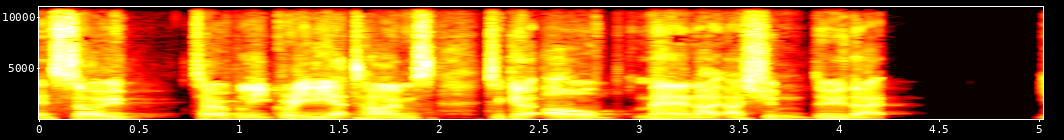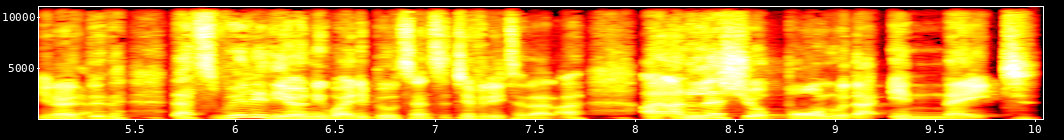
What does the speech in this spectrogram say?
and so terribly greedy at times to go, oh man, I, I shouldn't do that. You know, yeah. th- that's really the only way to build sensitivity to that. I, I, unless you're born with that innate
